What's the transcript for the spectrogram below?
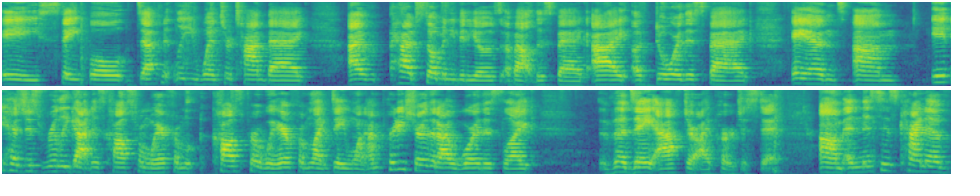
a staple, definitely wintertime bag. I've had so many videos about this bag. I adore this bag And um, it has just really gotten its cost from wear from cost per wear from like day one. I'm pretty sure that I wore this like the day after I purchased it. Um, and this is kind of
